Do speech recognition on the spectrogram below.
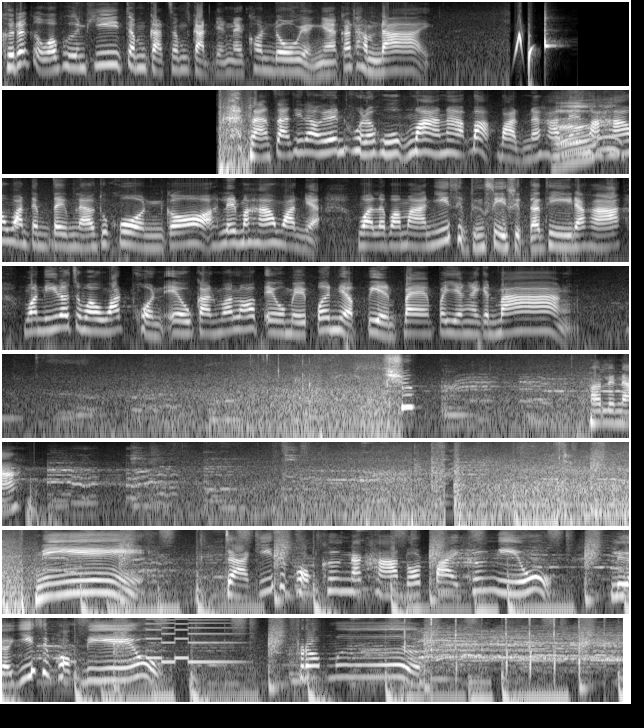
คือถ้าเกิดว่าพื้นที่จำกัดจำกัดอย่างในคอนโดอย่างเงี้ยก็ทำได้ หลังจากที่เราเล่นฮูลาฮูปมาหน้าปากบั่นนะคะ เล่นมา 5 วันเต็มๆแล้วทุกคนก็เล่นมา 5 วันเนี่ยวันละประมาณ 20-40 นาทีนะคะ วันนี้เราจะมาวัดผลเอวกันว่ารอบเอวเมเปิลเนี่ยเปลี่ยนแปลงไปยังไงกันบ้างชุบมาเลยนะ นี่ จาก 26 ครึ่งนะคะลดไปครึ่งนิ้ว เหลือ 26 นิ้ว ปรบมือ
